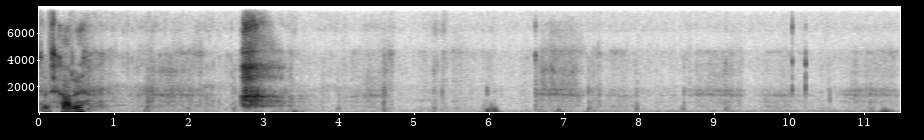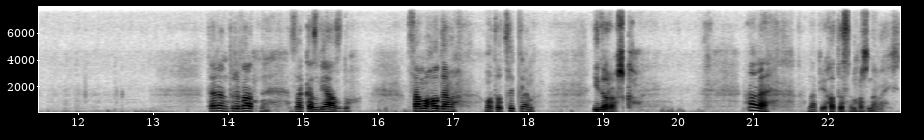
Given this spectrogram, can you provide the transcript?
Cześć Harry. Teren prywatny, zakaz wjazdu. Samochodem, motocyklem i dorożką. Ale na piechotę sobie można wejść.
